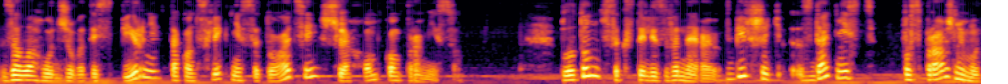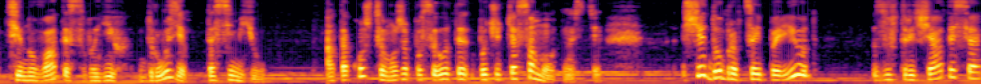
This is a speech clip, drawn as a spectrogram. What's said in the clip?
залагоджувати спірні та конфліктні ситуації шляхом компромісу. Плутон в секстилі з Венерою збільшить здатність по-справжньому цінувати своїх друзів та сім'ю, а також це може посилити почуття самотності. Ще добре в цей період зустрічатися,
